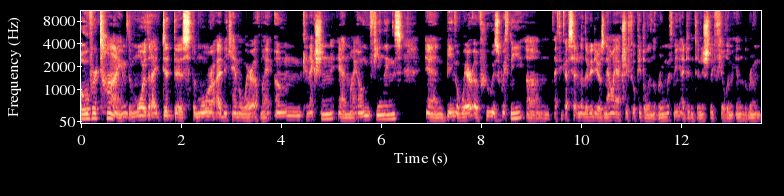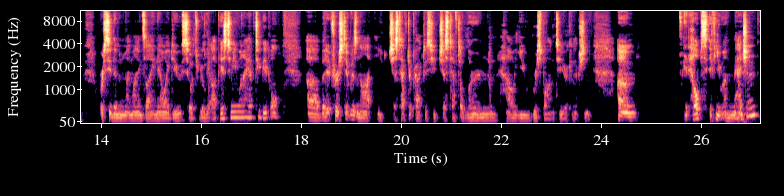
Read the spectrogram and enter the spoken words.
over time, the more that I did this, the more I became aware of my own connection and my own feelings and being aware of who is with me. Um, I think I've said in other videos now, I actually feel people in the room with me. I didn't initially feel them in the room or see them in my mind's eye. Now I do. So it's really obvious to me when I have two people. Uh, but at first it was not. You just have to practice. You just have to learn how you respond to your connection. Um, it helps if you imagine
